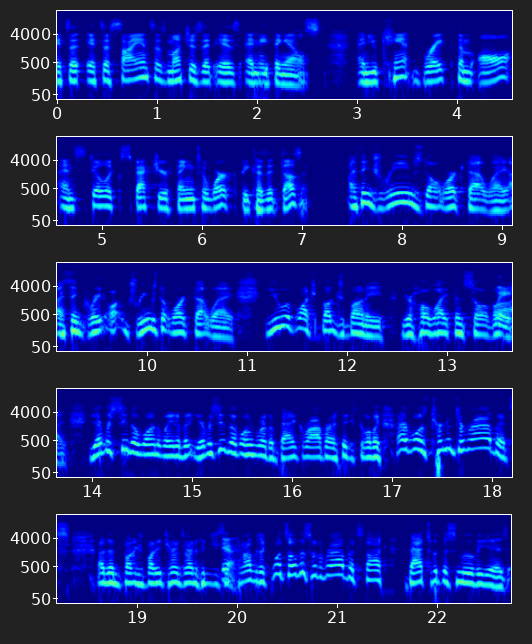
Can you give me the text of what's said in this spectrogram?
it's a it's a science as much as it is anything else. And you can't break them all and still expect your thing to work because it doesn't I think dreams don't work that way. I think great art, dreams don't work that way. You have watched Bugs Bunny your whole life, and so have Wait. I. You ever see the one? Wait a minute. You ever see the one where the bank robber? I think it's going like everyone's turned into rabbits, and then Bugs Bunny turns around and thinks he's Yeah. a cop. He's like, "What's all this with rabbits, Doc?" That's what this movie is.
